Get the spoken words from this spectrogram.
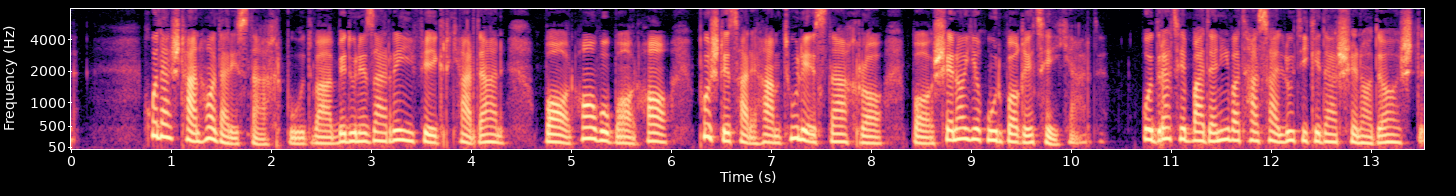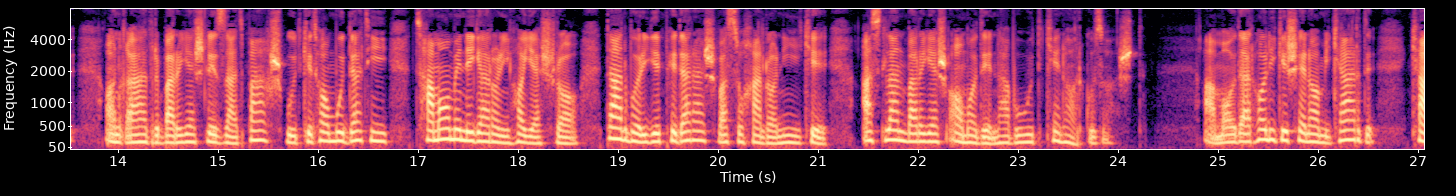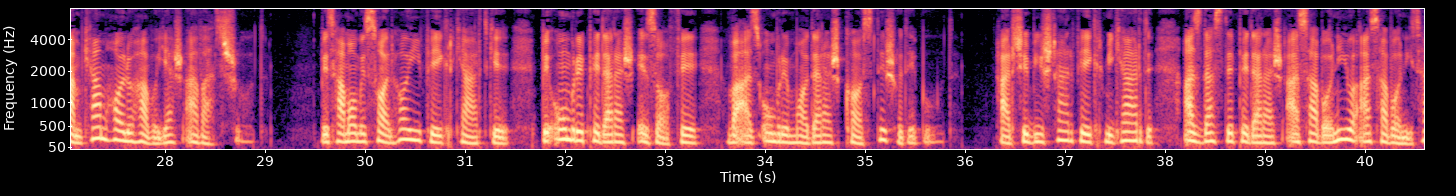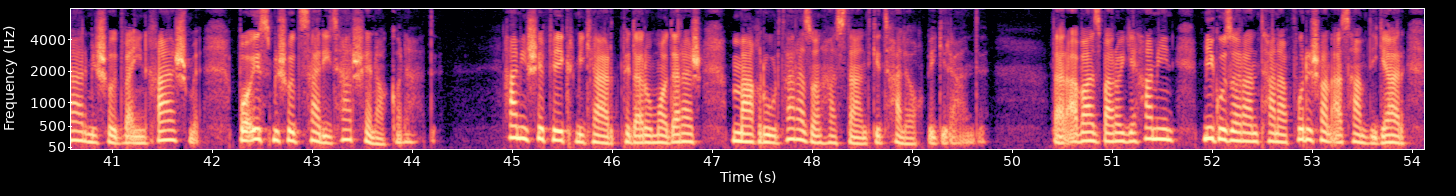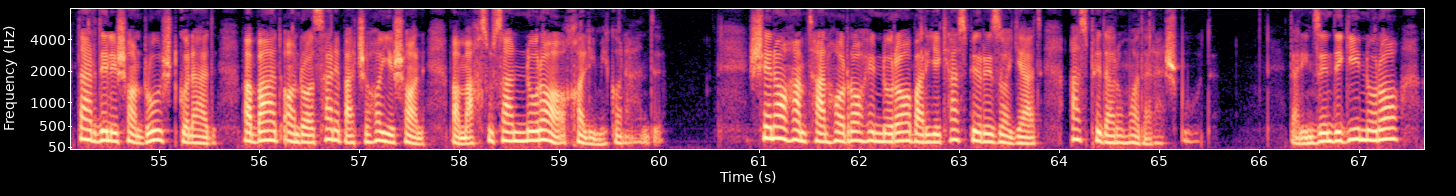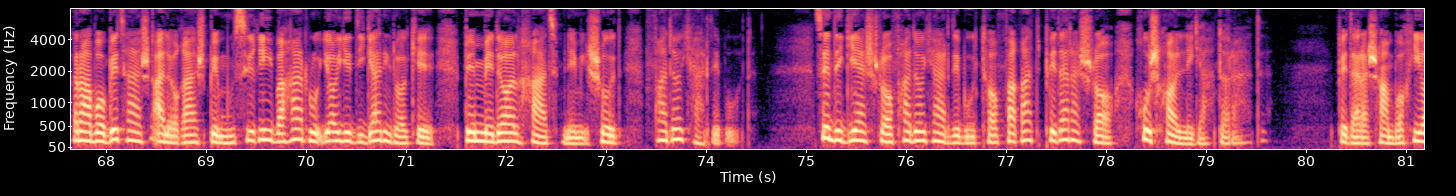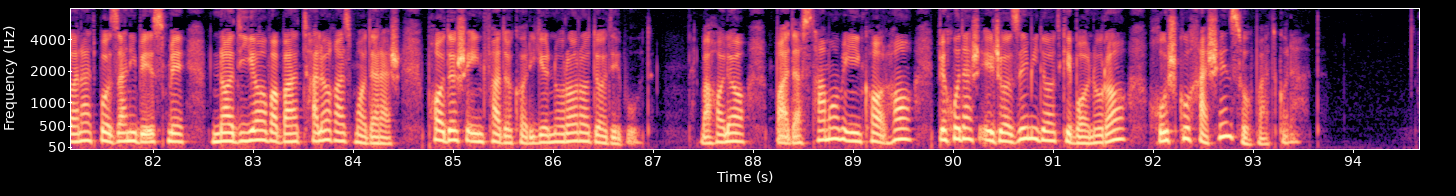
خودش تنها در استخر بود و بدون ذره فکر کردن بارها و بارها پشت سر هم طول استخر را با شنای قورباغه طی کرد. قدرت بدنی و تسلطی که در شنا داشت آنقدر برایش لذت بخش بود که تا مدتی تمام نگرانی هایش را درباره پدرش و سخنرانی که اصلا برایش آماده نبود کنار گذاشت. اما در حالی که شنا می کرد کم کم حال و هوایش عوض شد. به تمام سالهایی فکر کرد که به عمر پدرش اضافه و از عمر مادرش کاسته شده بود. هرچه بیشتر فکر می کرد از دست پدرش عصبانی و عصبانی تر می شد و این خشم باعث می شد سریعتر شنا کند. همیشه فکر می کرد پدر و مادرش مغرورتر از آن هستند که طلاق بگیرند. در عوض برای همین می‌گذارند تنفرشان از همدیگر در دلشان رشد کند و بعد آن را سر بچه هایشان و مخصوصا نورا خالی می کنند. شنا هم تنها راه نورا برای کسب رضایت از پدر و مادرش بود. در این زندگی نورا روابطش علاقش به موسیقی و هر رویای دیگری را که به مدال ختم نمی‌شد فدا کرده بود. زندگیش را فدا کرده بود تا فقط پدرش را خوشحال نگه دارد. پدرش هم با خیانت با زنی به اسم نادیا و بعد طلاق از مادرش پاداش این فداکاری نورا را داده بود. و حالا بعد از تمام این کارها به خودش اجازه می‌داد که با نورا خشک و خشن صحبت کند.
